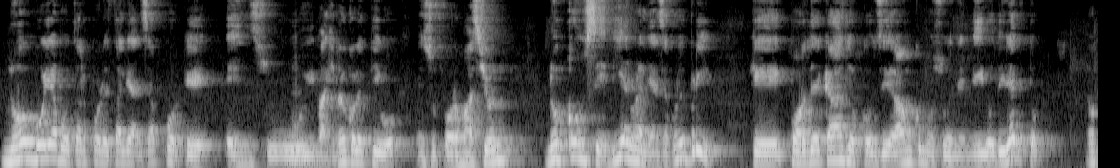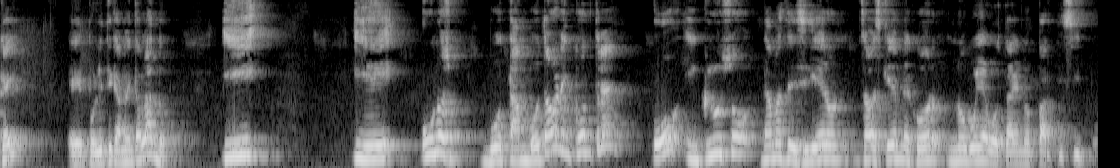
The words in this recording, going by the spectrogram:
no voy a votar por esta alianza porque en su imaginario colectivo, en su formación, no concebían una alianza con el PRI, que por décadas lo consideraban como su enemigo directo, ¿ok? Eh, políticamente hablando. Y, y unos votan, votaron en contra o incluso nada más decidieron, ¿sabes qué? Mejor no voy a votar y no participo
